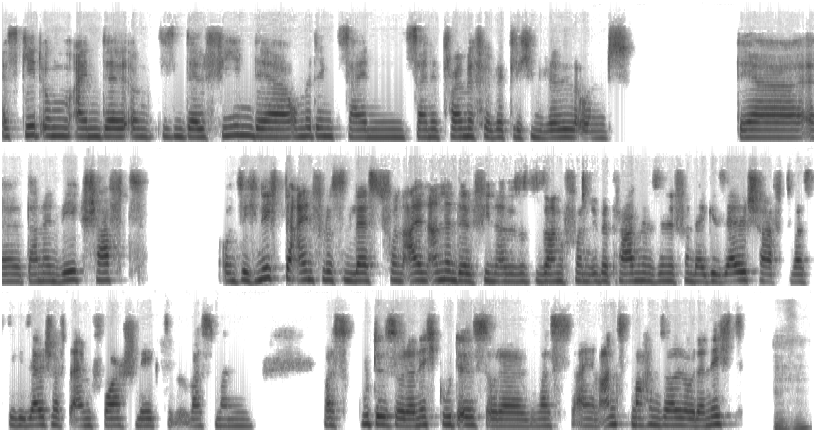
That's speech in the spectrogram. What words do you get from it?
es geht um einen Del um diesen Delfin, der unbedingt sein, seine Träume verwirklichen will und der äh, dann einen Weg schafft und sich nicht beeinflussen lässt von allen anderen Delfinen, also sozusagen von übertragenem Sinne von der Gesellschaft, was die Gesellschaft einem vorschlägt, was man, was gut ist oder nicht gut ist oder was einem Angst machen soll oder nicht, Mhm.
